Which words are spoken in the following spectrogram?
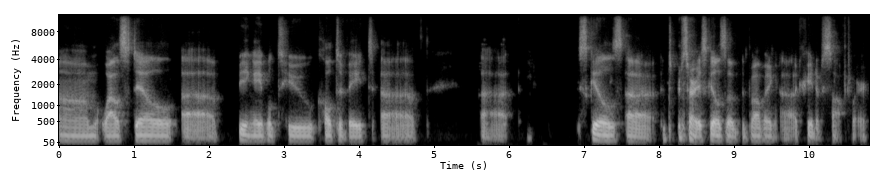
um, while still uh, being able to cultivate uh, uh skills, uh, sorry, skills of involving uh, creative software.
